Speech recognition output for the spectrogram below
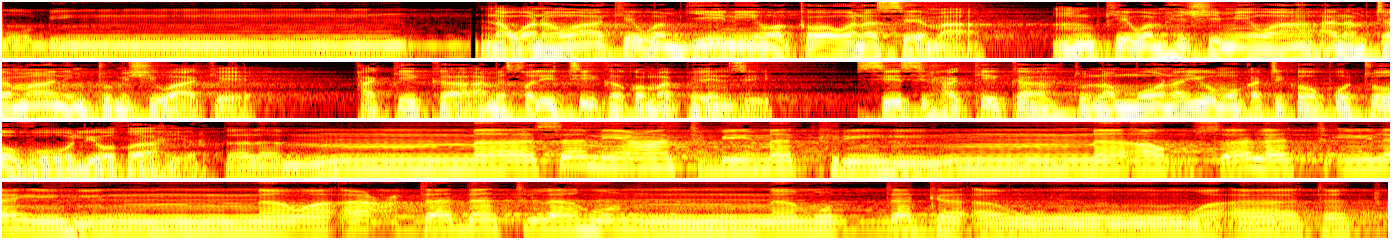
mubin. Na wanawake wa mjini wakawa wanasema mke wa mheshimiwa anamtamani mtumishi wake. Hakika amesalitika kwa mapenzi. Sisi hakika tunamwona yumo katika upotovu ulio dhahir. فلما سمعت بمكرهن أرسلت إليهن وأعتدت لهن متكأ وآتت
